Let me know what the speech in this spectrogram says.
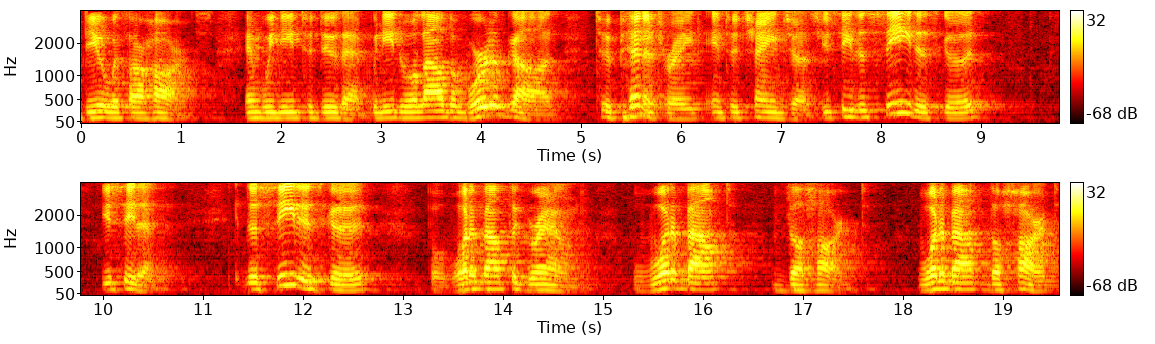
deal with our hearts. And we need to do that. We need to allow the Word of God to penetrate and to change us. You see, the seed is good. You see that? The seed is good, but what about the ground? What about the heart? What about the heart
